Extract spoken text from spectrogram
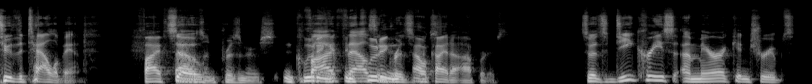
to the Taliban. 5,000 so, prisoners, including, 5, including Al Qaeda operatives. So it's decrease American troops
